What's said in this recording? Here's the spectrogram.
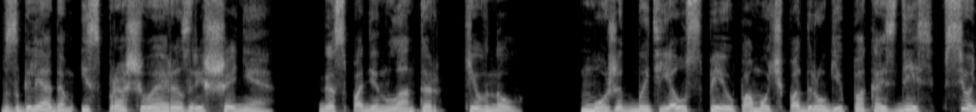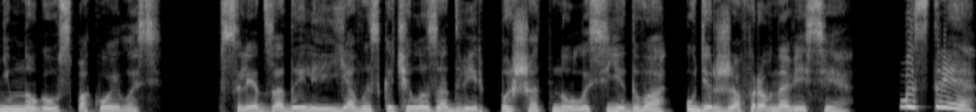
взглядом и спрашивая разрешения. Господин Лантер кивнул. Может быть, я успею помочь подруге, пока здесь все немного успокоилось. Вслед за Делией я выскочила за дверь, пошатнулась едва, удержав равновесие. «Быстрее!»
